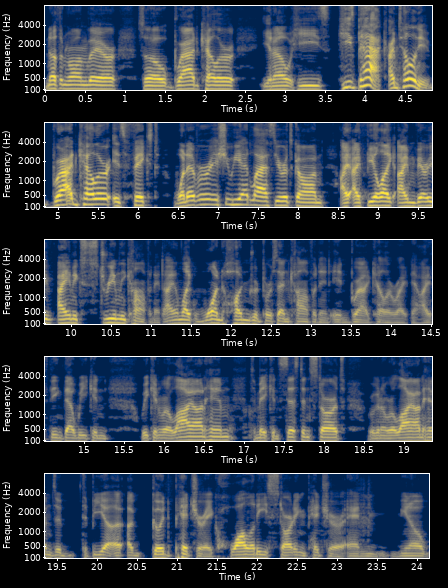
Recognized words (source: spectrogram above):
Nothing wrong there. So Brad Keller, you know, he's he's back. I'm telling you, Brad Keller is fixed whatever issue he had last year, it's gone. I, I feel like I'm very, I am extremely confident. I am like 100% confident in Brad Keller right now. I think that we can, we can rely on him to make consistent starts. We're going to rely on him to, to be a, a good pitcher, a quality starting pitcher, and, you know,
